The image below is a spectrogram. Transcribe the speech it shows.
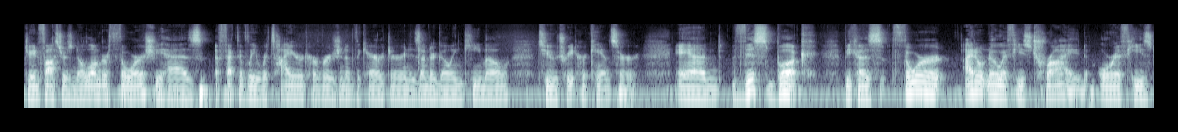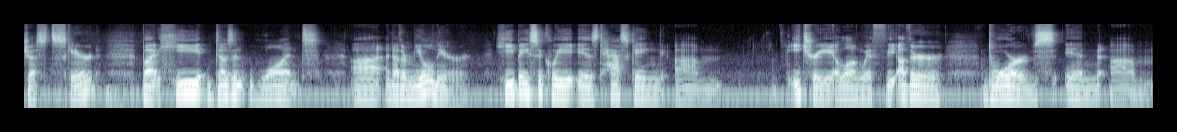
Jane Foster is no longer Thor. She has effectively retired her version of the character and is undergoing chemo to treat her cancer. And this book, because Thor, I don't know if he's tried or if he's just scared, but he doesn't want uh, another Mjolnir. He basically is tasking um, Eitri along with the other dwarves in um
